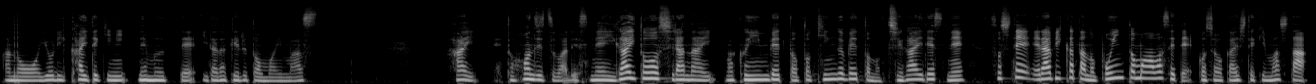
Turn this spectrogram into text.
あのより快適に眠っていただけると思います。はい、と、本日はですね意外と知らない、まあ、クイーンベッドとキングベッドの違いですね。そして選び方のポイントも合わせてご紹介してきました。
